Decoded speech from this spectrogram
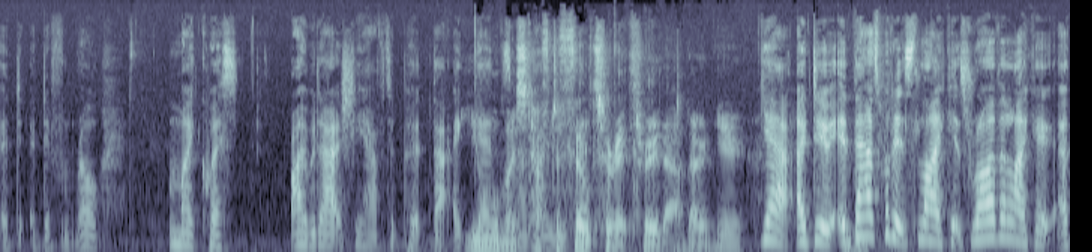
a different role? My quest, I would actually have to put that against. You almost have to filter it through that, don't you? Yeah, I do. Mm-hmm. That's what it's like. It's rather like a, a,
